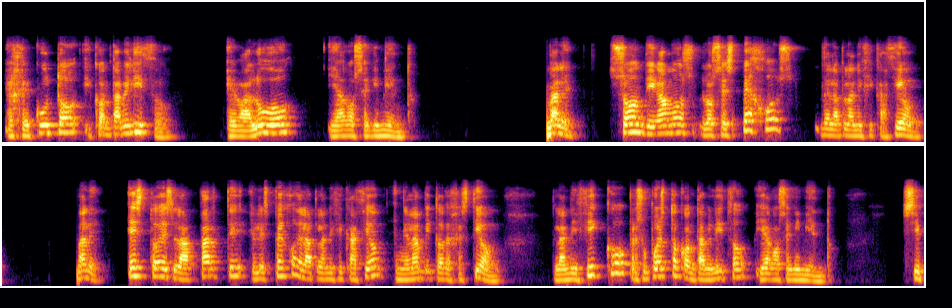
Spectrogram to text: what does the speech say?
Ejecuto y contabilizo. Evalúo y hago seguimiento. ¿Vale? Son, digamos, los espejos de la planificación. ¿Vale? Esto es la parte, el espejo de la planificación en el ámbito de gestión. Planifico, presupuesto, contabilizo y hago seguimiento. Si,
